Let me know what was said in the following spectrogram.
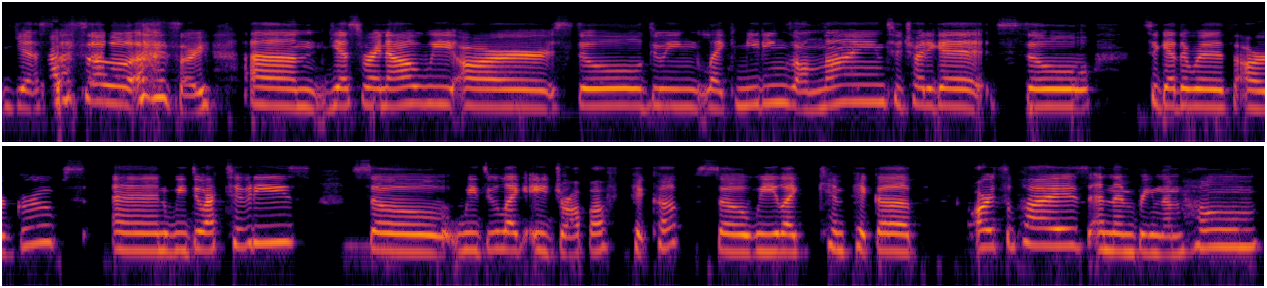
yes. So sorry. Um, yes. Right now we are still doing like meetings online to try to get still together with our groups, and we do activities. So we do like a drop off pickup. So we like can pick up art supplies and then bring them home,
